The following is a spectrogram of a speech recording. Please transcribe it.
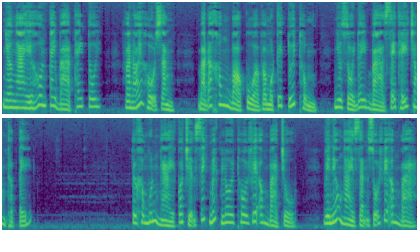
Nhờ ngài hôn tay bà thay tôi và nói hộ rằng bà đã không bỏ của vào một cái túi thùng như rồi đây bà sẽ thấy trong thực tế. Tôi không muốn ngài có chuyện xích mích lôi thôi với ông bà chủ, vì nếu ngài giận dỗi với ông bà,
